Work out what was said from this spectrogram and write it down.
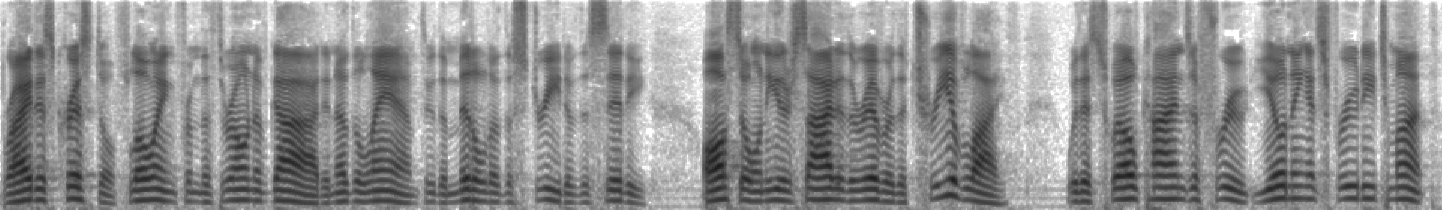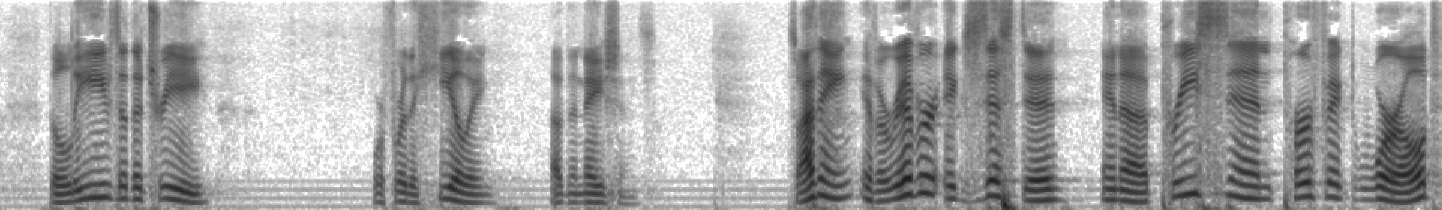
bright as crystal, flowing from the throne of God and of the Lamb through the middle of the street of the city. Also, on either side of the river, the tree of life, with its twelve kinds of fruit, yielding its fruit each month. The leaves of the tree were for the healing of the nations. So I think if a river existed in a pre sin perfect world,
